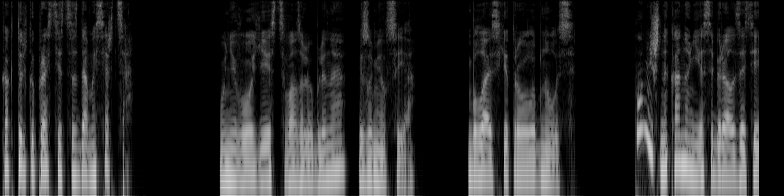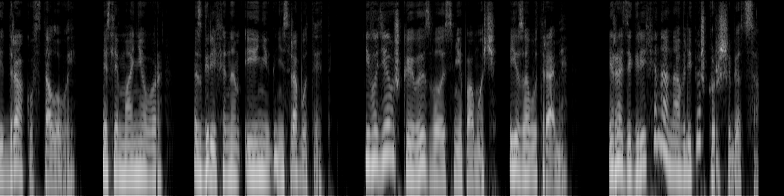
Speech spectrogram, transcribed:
Как только простится с дамой сердца. «У него есть возлюбленная?» — изумился я. Блайс хитро улыбнулась. «Помнишь, накануне я собиралась затеять драку в столовой, если маневр с Гриффином и Нига не сработает. Его девушка и вызвалась мне помочь. Ее зовут Рами. И ради Гриффина она в лепешку расшибется.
